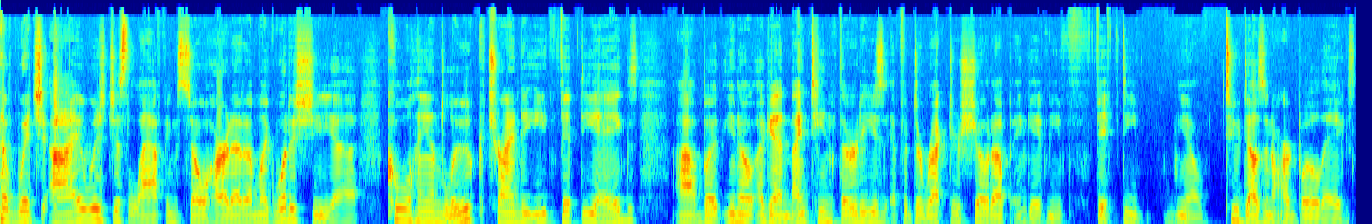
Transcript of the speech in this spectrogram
which i was just laughing so hard at i'm like what is she uh, cool hand luke trying to eat 50 eggs uh, but you know again 1930s if a director showed up and gave me 50 you know two dozen hard boiled eggs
